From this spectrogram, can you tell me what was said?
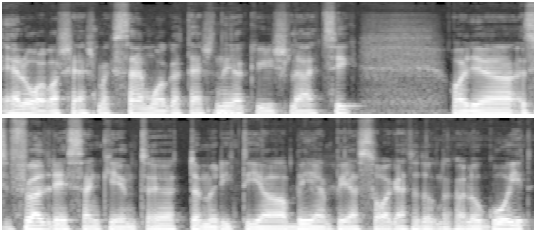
elolvasás meg számolgatás nélkül is látszik, hogy ez földrészenként tömöríti a BNPL szolgáltatóknak a logóit.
